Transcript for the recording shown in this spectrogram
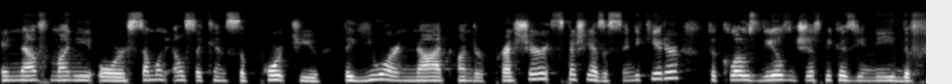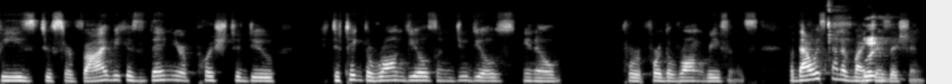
enough money or someone else that can support you that you are not under pressure especially as a syndicator to close deals just because you need the fees to survive because then you're pushed to do to take the wrong deals and do deals you know for for the wrong reasons but that was kind of my transition.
